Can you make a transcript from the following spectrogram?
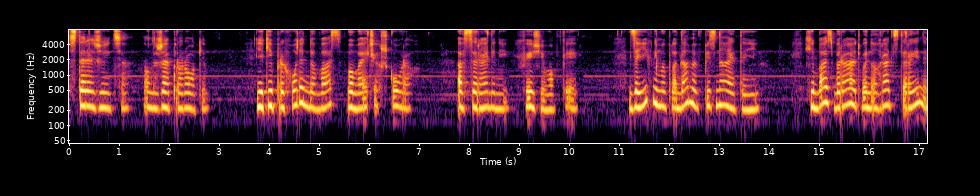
Стережіться лжепророків, які приходять до вас в овечих шкурах, а всередині хижі вовки. За їхніми плодами впізнаєте їх. Хіба збирають виноград старини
